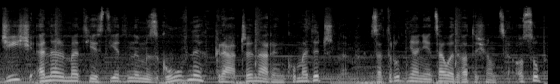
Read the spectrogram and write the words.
Dziś Enelmed jest jednym z głównych graczy na rynku medycznym. Zatrudnia niecałe 2000 osób,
